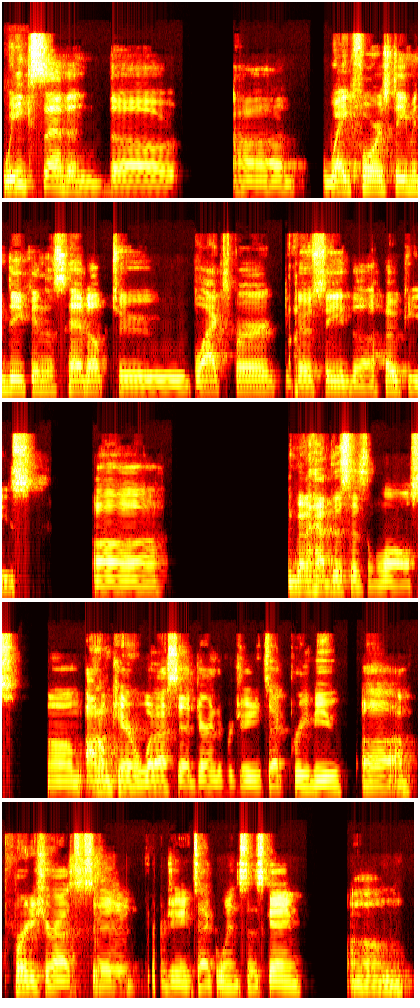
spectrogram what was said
Week seven, the uh, Wake Forest Demon Deacons head up to Blacksburg to go see the Hokies. Uh, I'm going to have this as a loss. Um, I don't care what I said during the Virginia Tech preview. Uh, I'm pretty sure I said Virginia Tech wins this game. Um,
